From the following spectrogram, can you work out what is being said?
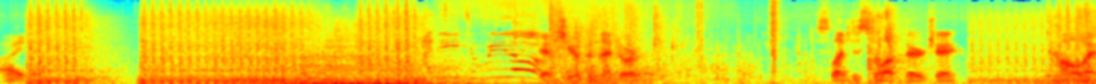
Oh yeah. Get you open that door. Sledge is still up there, Jay. In hallway.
